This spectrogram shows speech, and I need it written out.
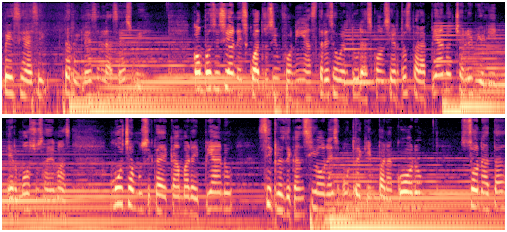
pese a ese terrible desenlace de su vida. Composiciones, cuatro sinfonías, tres oberturas, conciertos para piano, cello y violín, hermosos además. Mucha música de cámara y piano, ciclos de canciones, un requiem para coro, sonata,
